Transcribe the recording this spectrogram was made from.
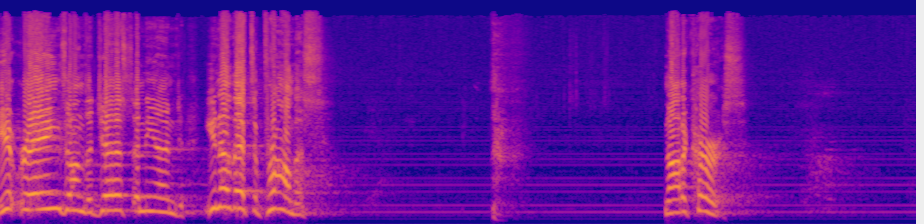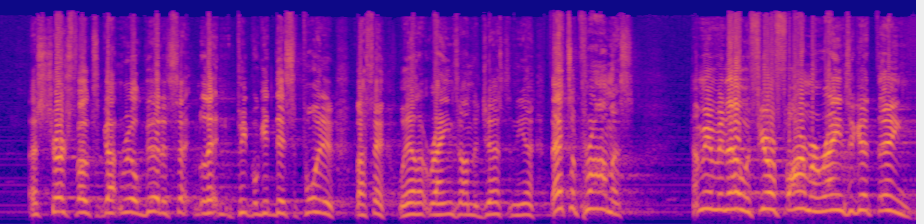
It rains on the just and the unjust. You know that's a promise, not a curse. Us church folks have gotten real good at letting people get disappointed by saying, well, it rains on the just and the unjust. That's a promise. How many of you know if you're a farmer, rain's a good thing?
